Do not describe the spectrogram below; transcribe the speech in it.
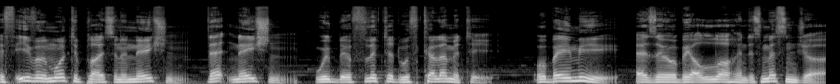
if evil multiplies in a nation, that nation will be afflicted with calamity. Obey me as I obey Allah and His Messenger.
